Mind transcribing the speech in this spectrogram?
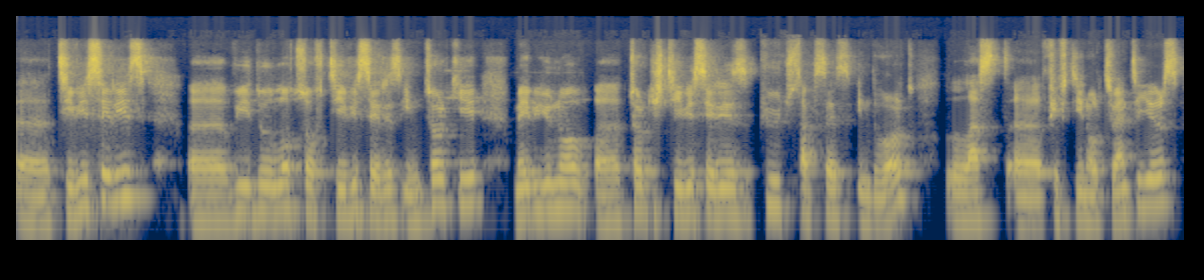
uh, TV series. Uh, we do lots of TV series in Turkey. Maybe you know Turkish TV series, huge success in the world last 15 or 20 years.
